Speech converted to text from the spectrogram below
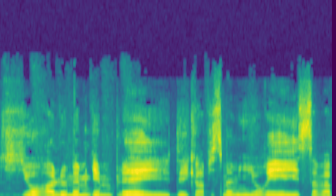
qui aura le même gameplay et des graphismes améliorés. Et ça va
